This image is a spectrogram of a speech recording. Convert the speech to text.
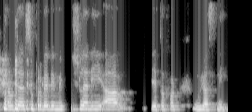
Opravdu to je super vymyšlený a je to fakt úžasný.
